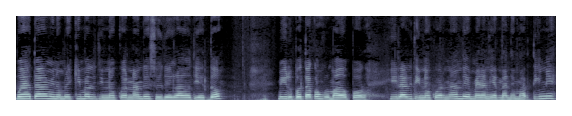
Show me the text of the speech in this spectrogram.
Buenas tardes, mi nombre es Kimberly Tinoco Hernández, soy de grado 10-2. Mi grupo está conformado por Hilary Tinoco Hernández, Melanie Hernández Martínez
